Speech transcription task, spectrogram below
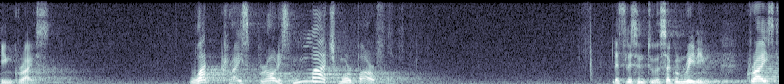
in Christ. What Christ brought is much more powerful. Let's listen to the second reading. Christ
